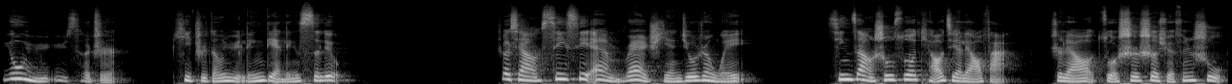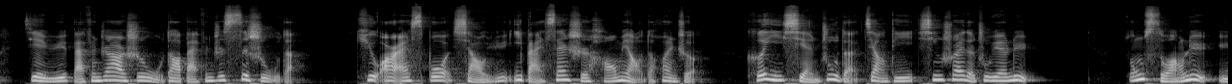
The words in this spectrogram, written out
优于预测值，p 值等于零点零四六。这项 CCM-RAGE 研究认为，心脏收缩调节疗法治疗左室射血分数介于百分之二十五到百分之四十五的 QRS 波小于一百三十毫秒的患者。可以显著的降低心衰的住院率，总死亡率与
